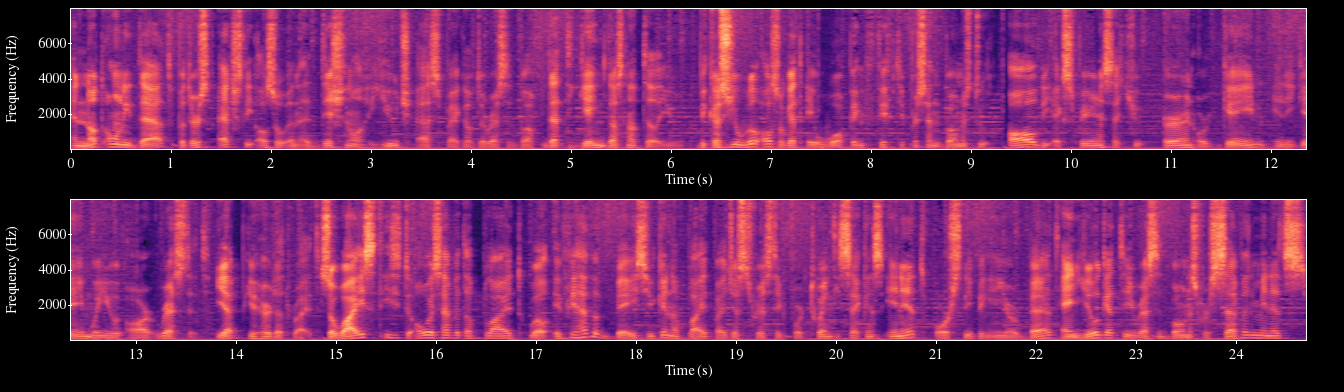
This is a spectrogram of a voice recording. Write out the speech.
And not only that, but there's actually also an additional huge aspect of the Rested buff that the game does not tell you. Because you will also get a whopping 50% bonus to all the experience that you earn or gain in the game when you are rested. Yep, you heard that right. So why is it easy to always have it applied? Well, if you have a base, you can apply it by just resting for 20 seconds in it or sleeping in your bed and you'll get the rested bonus for 7 minutes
